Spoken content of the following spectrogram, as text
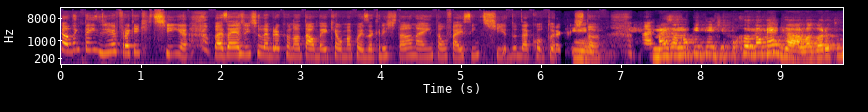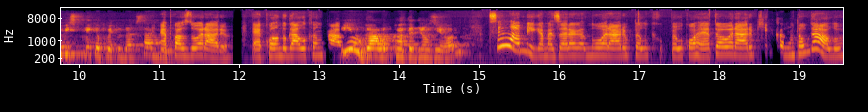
Eu não entendia pra que que tinha. Mas aí a gente lembra que o Natal meio que é uma coisa cristã, né? Então faz sentido da cultura cristã. É. Mas eu nunca entendi porque o nome é galo. Agora tu me explica porque tu deve saber. É por causa do horário. É quando o galo cantava. E o galo canta de 11 horas? Sei lá, amiga, mas era no horário, pelo, pelo correto, é o horário que canta o galo.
